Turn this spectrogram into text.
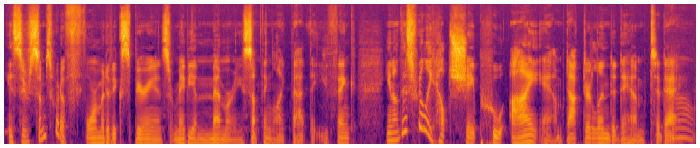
is there some sort of formative experience or maybe a memory, something like that, that you think, you know, this really helped shape who I am, Dr. Linda Dam, today? Oh.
